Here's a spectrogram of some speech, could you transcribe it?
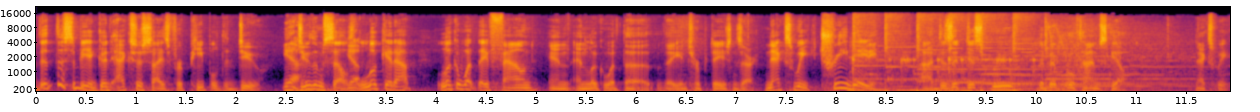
th- this would be a good exercise for people to do. Yeah. Do themselves. Yep. Look it up. Look at what they found and, and look at what the, the interpretations are. Next week, tree dating. Uh, does it disprove the biblical time scale? Next week.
